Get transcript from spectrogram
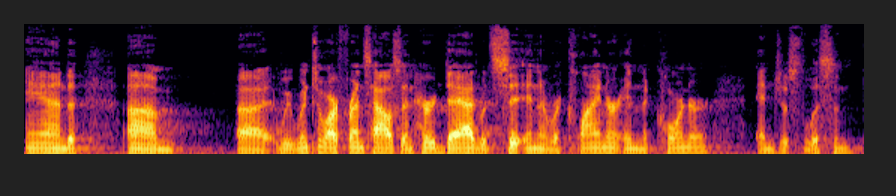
And um, uh, we went to our friend's house, and her dad would sit in a recliner in the corner and just listen.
